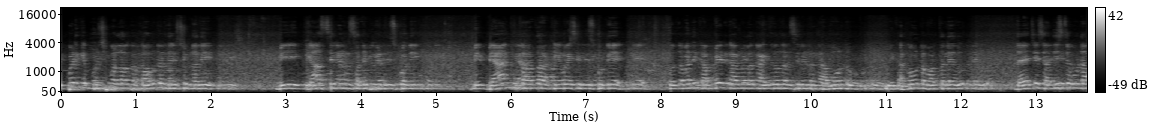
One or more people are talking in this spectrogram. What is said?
ఇప్పటికీ మున్సిపల్లో ఒక కౌంటర్ తెరిచి ఉన్నది. మీ గ్యాస్ సిలిండర్ సర్టిఫికేట్ తీసుకొని మీ బ్యాంక్ ఖాతా కేవైసీ తీసుకుంటే కొంతమంది కంప్లీట్ కాని ఐదు వందల సిలిండర్ అమౌంట్ మీకు అకౌంట్లో పడతలేదు. దయచేసి అందిస్తే కూడా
